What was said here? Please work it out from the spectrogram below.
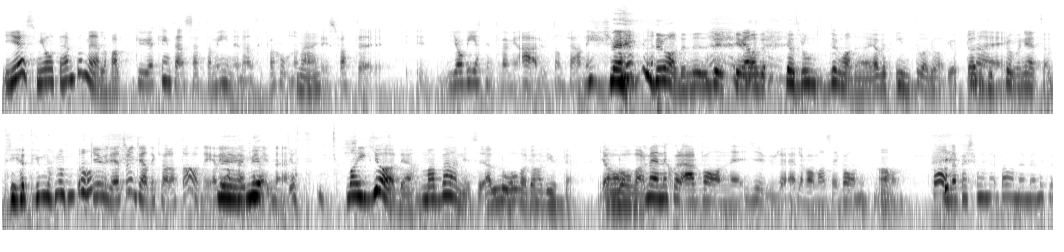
yes, men jag återhämtar mig i alla fall. Gud, jag kan inte ens sätta mig in i den situationen Nej. faktiskt. För att eh, jag vet inte vem jag är utan träning. Nej, du hade lidit. Gud, Jag- alltså, jag tror inte du hade. Jag vet inte vad du hade gjort. Du hade Nej. typ promenerat så här, tre timmar om dagen. Gud, jag tror inte jag hade klarat av det. Jag vet Nej, verkligen jag, inte. jag, man Shit. gör det, man vänjer sig. Jag lovar, du hade gjort det. jag Ja, lovar. Människor är vandjur, eller vad man säger. Van, van, Vanepersoner, vanemänniskor.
